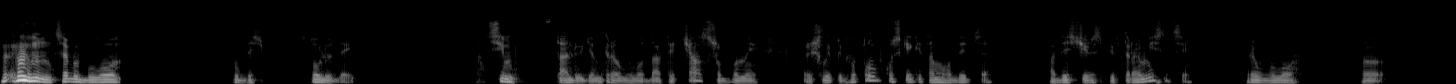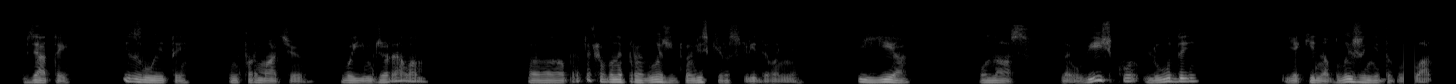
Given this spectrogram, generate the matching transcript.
це би було ну, десь 100 людей. Цим 100 людям треба було дати час, щоб вони прийшли підготовку, скільки там годиться, а десь через півтора місяці треба було е, взяти і злити інформацію своїм джерелам е, про те, щоб вони провели журналістські розслідування. І є у нас е, у війську люди, які наближені до влади.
